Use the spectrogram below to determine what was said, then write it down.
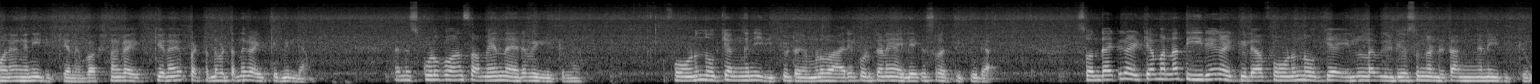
ഓനങ്ങനെ ഇരിക്കുകയാണ് ഭക്ഷണം കഴിക്കണ പെട്ടെന്ന് പെട്ടെന്ന് കഴിക്കുന്നില്ല. പിന്നെ സ്കൂളിൽ പോകാൻ സമയം നേരെ വൈകിക്കുന്നു. ഫോണും നോക്കി അങ്ങനെ ഇരിക്കും കേട്ടോ നമ്മൾ വാരി കൊടുക്കണമെങ്കിൽ അതിലേക്ക് ശ്രദ്ധിക്കില്ല സ്വന്തമായിട്ട് കഴിക്കാൻ പറഞ്ഞാൽ തീരെ കഴിക്കില്ല ഫോണും നോക്കി അതിലുള്ള വീഡിയോസും കണ്ടിട്ട് അങ്ങനെ ഇരിക്കും.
